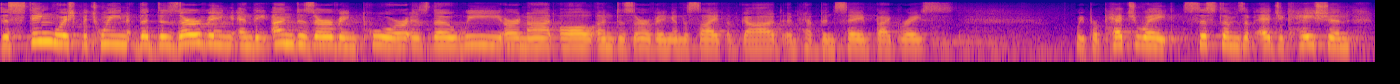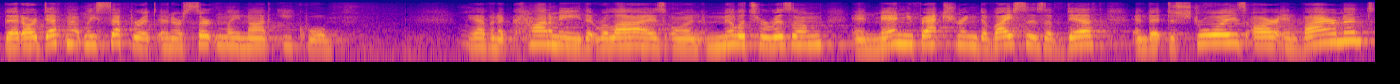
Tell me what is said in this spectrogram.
distinguish between the deserving and the undeserving poor as though we are not all undeserving in the sight of God and have been saved by grace. We perpetuate systems of education that are definitely separate and are certainly not equal. We have an economy that relies on militarism and manufacturing devices of death and that destroys our environment.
